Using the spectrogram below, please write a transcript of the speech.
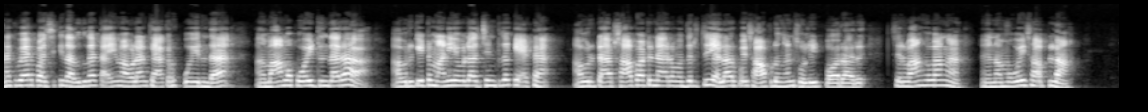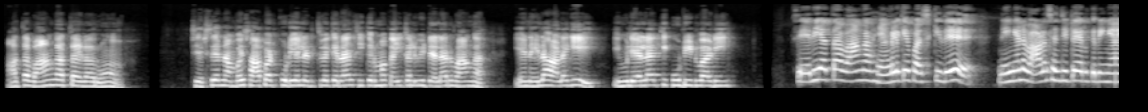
எனக்கு வேற பசிக்குது. அதுக்கு தான் டைம் ஆகலான்னு கேட்கறக்கு போயிருந்தேன். அந்த மாமா போயிட்டு இருந்தாரா? அவர்கிட்ட மணி எவ்வளோ ஆச்சுன்ட்டு தான் கேட்டேன். அவர் சாப்பாட்டு நேரம் வந்துடுச்சு எல்லாரும் போய் சாப்பிடுங்கன்னு சொல்லிட்டு போறாரு. சரி வாங்க வாங்க. நம்ம போய் சாப்பிடலாம். ஆத்தா வாங்க ஆத்தா எல்லாரும். சரி சரி நான் போய் சாப்பாடு கூடியல் எடுத்து வைக்கிறேன். சீக்கிரமா கை கழுவிட்டு எல்லாரும் வாங்க. என்னையில அழகி இவங்களை எல்லாத்தையும் கூட்டிட்டு வாடி. சரி அக்கா வாங்க. எங்களுக்கே பசிக்குது. நீங்களும் வேலை செஞ்சுட்டே இருக்கிறீங்க?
